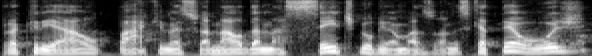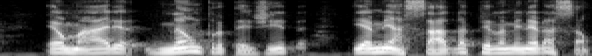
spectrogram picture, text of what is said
para criar o Parque Nacional da Nascente do Rio Amazonas, que até hoje é uma área não protegida e ameaçada pela mineração.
